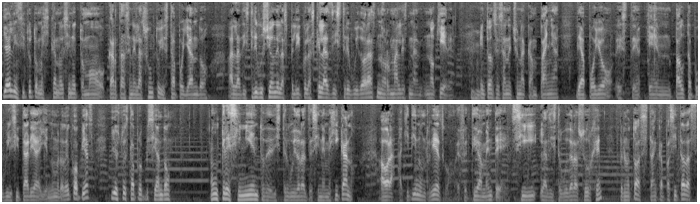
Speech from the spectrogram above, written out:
Ya el Instituto Mexicano de Cine tomó cartas en el asunto y está apoyando a la distribución de las películas que las distribuidoras normales no quieren. Entonces han hecho una campaña de apoyo este, en pauta publicitaria y en número de copias y esto está propiciando un crecimiento de distribuidoras de cine mexicano. Ahora, aquí tiene un riesgo. Efectivamente, sí, las distribuidoras surgen, pero no todas están capacitadas.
